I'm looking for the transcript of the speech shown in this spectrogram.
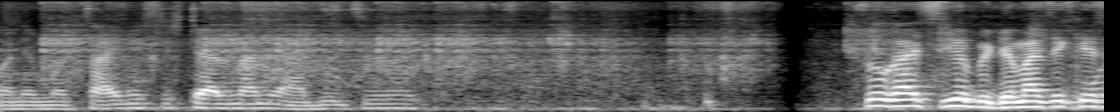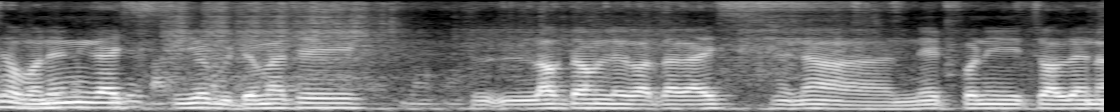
भने म चाइनिज स्टाइलमा नि हालिदिन्छु। सो गाइस यो भिडियोमा चाहिँ के छ भने नि गाइस यो भिडियोमा चाहिँ लकडाउनले गर्दा गाइस होइन नेट पनि चल्दैन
